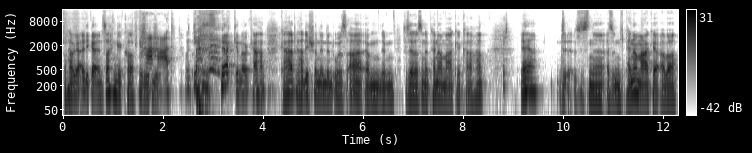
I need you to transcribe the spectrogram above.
und habe mir all die geilen Sachen gekauft. Carhartt und Dickies. ja, genau, Carhartt. Carhartt hatte ich schon in den USA. Ähm, im, das ist ja das so eine Penner-Marke, Carhartt. Echt? Ja, ja. Das ist eine, also nicht Penner-Marke, aber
